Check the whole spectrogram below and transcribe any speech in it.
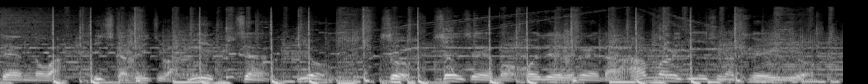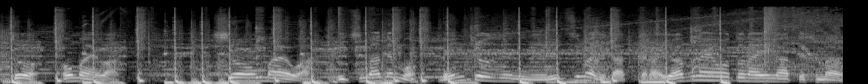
てんのは1たす1は234そう先生も教えてくれた。あんまり気にしなくていいよ。そうお前はそうお前はいつまでも勉強せずにいつまでたったら危ない大人になってしまう。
